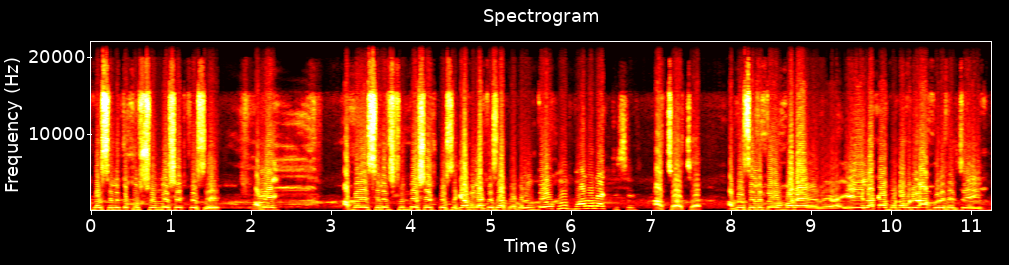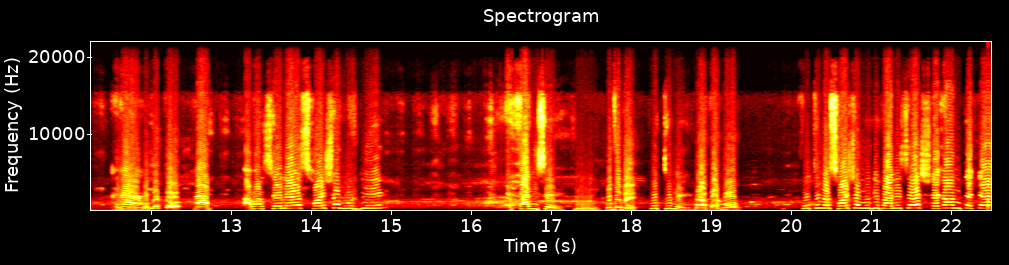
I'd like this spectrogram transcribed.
আপনার ছেলে তো খুব সুন্দর সেট করছে। আপনি আপনার ছেলে সুন্দর সেট করছে কেমন লাগতেছে আপনার বলুন তো? খুব ভালো লাগতেছে। আচ্ছা আচ্ছা। আপনার ছেলে তো মানে এই এলাকায় মোটামুটি নাম করে ফেলছে হ্যাঁ। তো? হ্যাঁ। আমার ছেলে ছয়শো মুরগি পালিছে। হুম প্রথমে? প্রথমে। হ্যাঁ তারপর? প্রথমে ছয়শো মুরগি পালিছে সেখান থেকে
